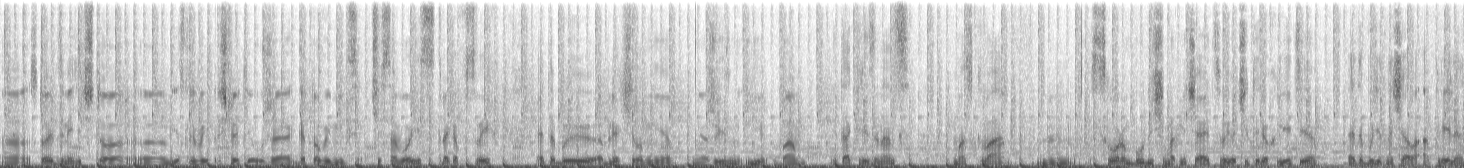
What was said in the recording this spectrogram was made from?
Э, стоит заметить, что э, если вы пришлете уже готовый микс часовой из треков своих, это бы облегчило мне жизнь и вам. Итак, резонанс Москва в скором будущем отмечает свое четырехлетие. Это будет начало апреля,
